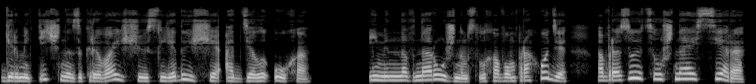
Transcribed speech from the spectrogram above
герметично закрывающую следующие отделы уха. Именно в наружном слуховом проходе образуется ушная сера,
